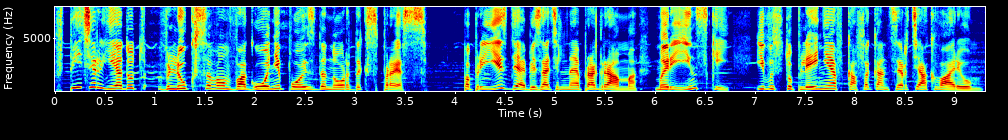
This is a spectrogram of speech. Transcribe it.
В Питер едут в люксовом вагоне поезда Норд-Экспресс. По приезде обязательная программа «Мариинский» и выступление в кафе-концерте «Аквариум».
